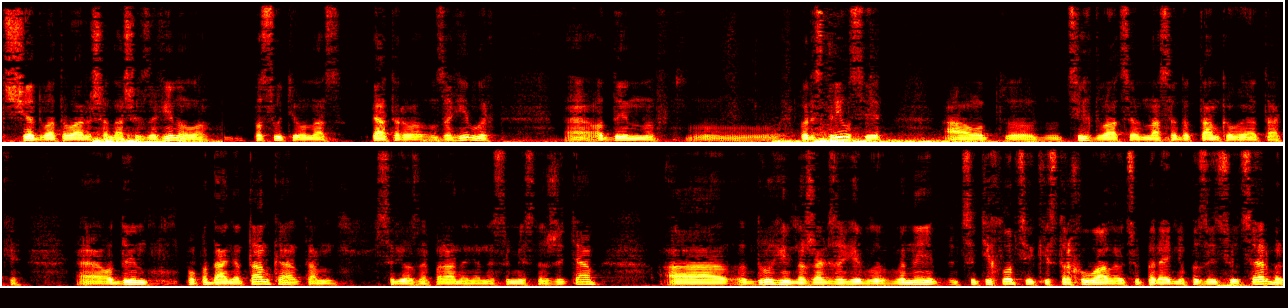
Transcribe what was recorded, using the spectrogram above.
ще два товариша наших загинуло. По суті, у нас п'ятеро загиблих, е, один в, в перестрілці, а от е, цих два це внаслідок танкової атаки. Е, Один попадання танка, там серйозне поранення, несумісне з життям. А другий, на жаль, загибли. Вони це ті хлопці, які страхували цю передню позицію Цербер.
